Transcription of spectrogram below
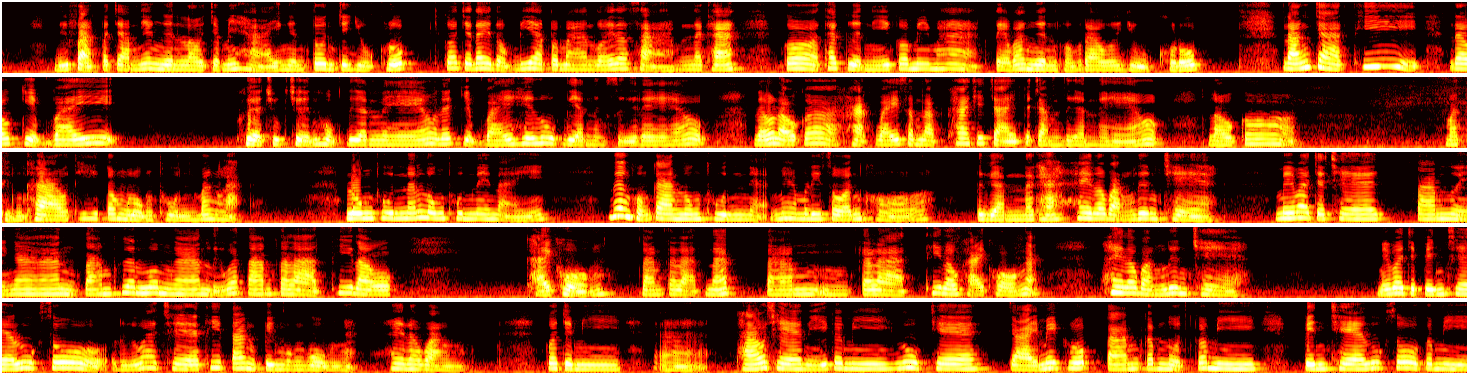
หรือฝากประจำเนี่ยเงินเราจะไม่หายเงินต้นจะอยู่ครบ ก็จะได้ดอกเบี้ยประมาณร้อยละสามนะคะ ก็ถ้าเกินนี้ก็ไม่มาก แต่ว่าเงินของเราอยู่ครบ หลังจากที่เราเก็บไว้ ผื่อฉุกเฉินหกเดือนแล้ว และเก็บไว้ให้ลูกเรียนหนังสือแล้ว แล้วเราก็หักไว้สำหรับค่าใช้จ่ายประจำเดือนแล้ว เราก็ มาถึงคราวที่ต้องลงทุนบ้างละ ลงทุนนั้นลงทุนในไหน เรื่องของการลงทุนเนี่ย แม่มริสอนขอเตือนนะคะ ให้ระวังเรื่องแชร์ ไม่ว่าจะแชร์ ตามหน่วยงาน ตามเพื่อนร่วมงานหรือว่าตามตลาดที่เราขายของตามตลาดนัด ตามตลาดที่เราขายของอะ่ะ ให้ระวังเรื่องแชร์ ไม่ว่าจะเป็นแชร์ลูกโซ่ หรือว่าแชร์ที่ตั้งเป็นวงๆอะ ให้ระวัง ก็จะมีอ่าเท้าแชร์หนีก็มีลูกแชร์จ่ายไม่ครบตามกำหนดก็มี เป็นแชร์ลูกโซ่ก็มี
